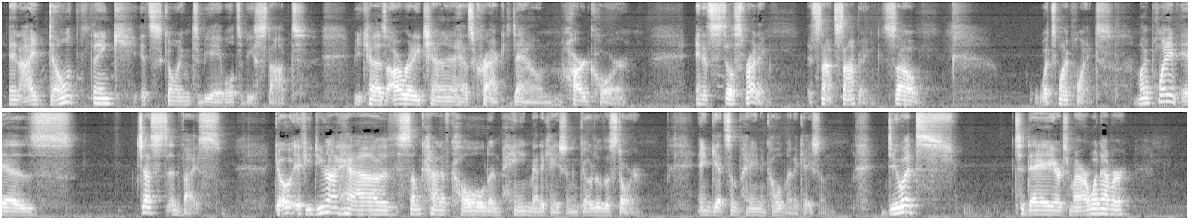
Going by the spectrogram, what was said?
And I don't think it's going to be able to be stopped because already China has cracked down hardcore and it's still spreading. It's not stopping. So, what's my point? My point is just advice. Go, if you do not have some kind of cold and pain medication, go to the store and get some pain and cold medication. Do it today or tomorrow, whenever,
